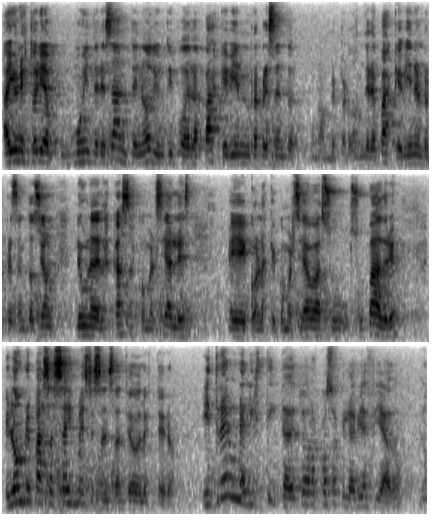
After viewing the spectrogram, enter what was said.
Hay una historia muy interesante, ¿no? De un tipo de La Paz que viene en representación, un hombre, perdón, de La Paz que viene en representación de una de las casas comerciales eh, con las que comerciaba su, su padre. El hombre pasa seis meses en Santiago del Estero y trae una listita de todas las cosas que le había fiado, ¿no?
